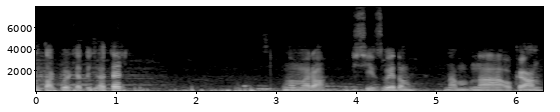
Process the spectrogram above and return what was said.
Отак виглядить готель. Номера всі з видом на, на океан.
